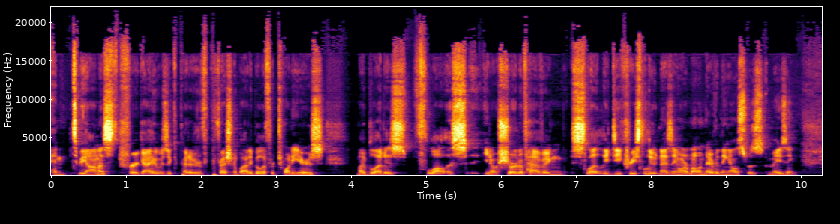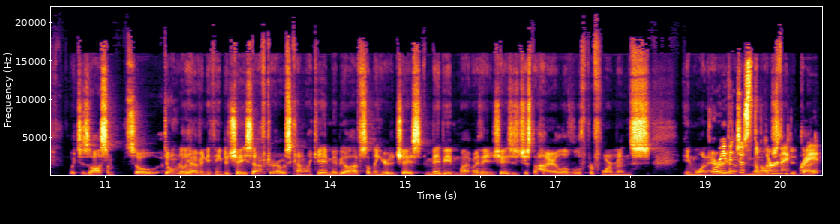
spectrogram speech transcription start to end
And to be honest, for a guy who was a competitive professional bodybuilder for 20 years, my blood is flawless. You know, short of having slightly decreased luteinizing hormone, everything else was amazing which is awesome. So don't really have anything to chase after. I was kind of like, hey, maybe I'll have something here to chase. Maybe my, my thing to chase is just a higher level of performance in one area, or even just the learning, just right,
